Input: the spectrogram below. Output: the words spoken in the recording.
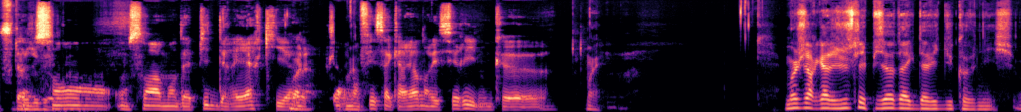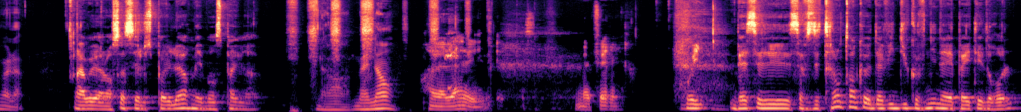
foutage On de sent, on sent Amanda Pitt derrière qui a Voilà. clairement fait sa carrière dans les séries. Donc, euh, Moi, j'ai regardé juste l'épisode avec David Duchovny. Voilà. Ah oui, alors ça c'est le spoiler, mais bon, c'est pas grave. Non, mais non. oh là là, il, il m'a fait rire. Oui, ben c'est, ça faisait très longtemps que David Duchovny n'avait pas été drôle.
